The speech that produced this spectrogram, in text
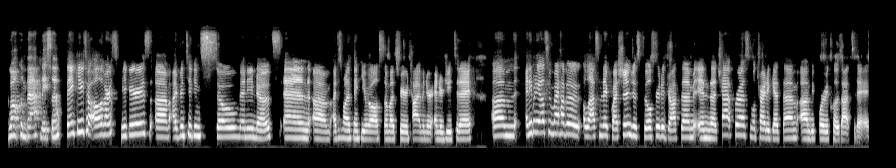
Welcome back, Lisa. Thank you to all of our speakers. Um, I've been taking so many notes, and um, I just want to thank you all so much for your time and your energy today. Um, anybody else who might have a, a, last minute question, just feel free to drop them in the chat for us and we'll try to get them um, before we close out today.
